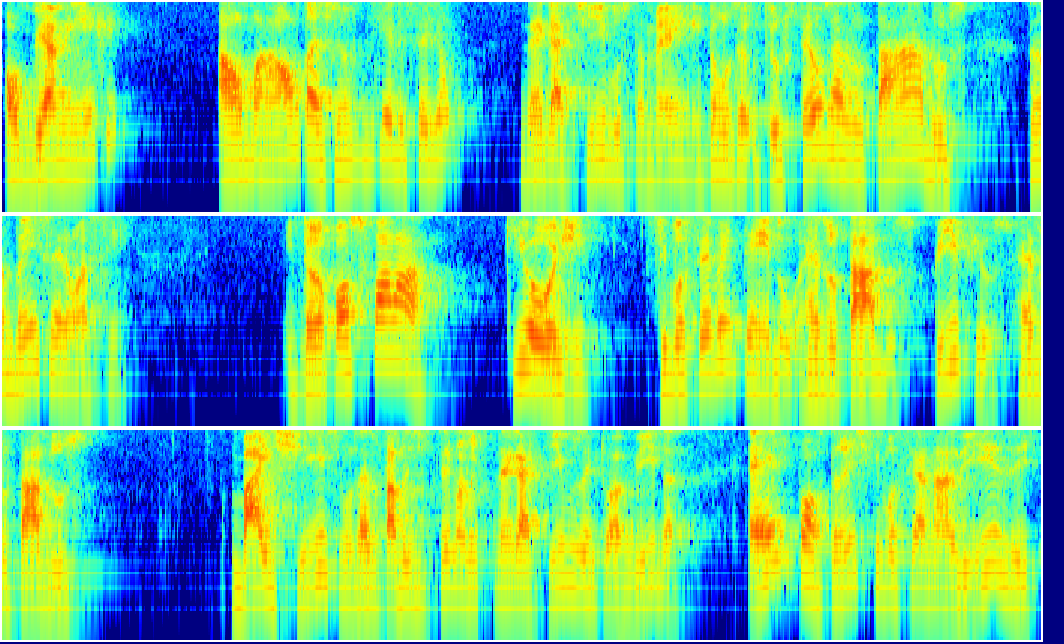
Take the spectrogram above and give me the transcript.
Obviamente, há uma alta chance de que eles sejam negativos também. Então, os teus resultados também serão assim. Então eu posso falar que hoje, se você vem tendo resultados pífios, resultados baixíssimos, resultados extremamente negativos em tua vida, é importante que você analise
